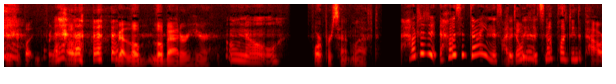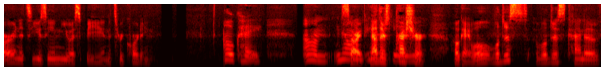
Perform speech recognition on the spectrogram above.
There's a button for that. Oh, we got low low battery here. oh no Four percent left. how did it how is it dying this I quickly don't. with It's not plugged into power, and it's using USB, and it's recording. Okay. Um. No, Sorry. Now there's pressure. Okay. Well, we'll just we'll just kind of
